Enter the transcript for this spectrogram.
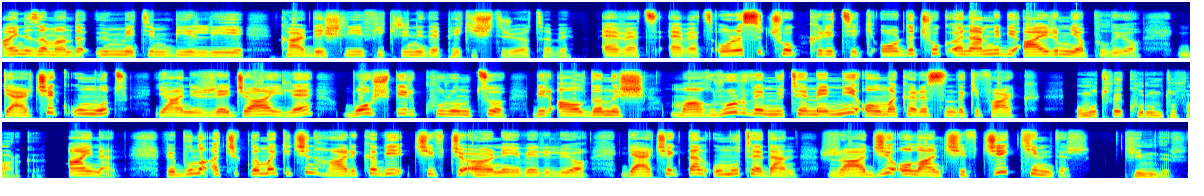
aynı zamanda ümmetin birliği, kardeşliği fikrini de pekiştiriyor tabii. Evet, evet. Orası çok kritik. Orada çok önemli bir ayrım yapılıyor. Gerçek umut yani reca ile boş bir kuruntu, bir aldanış, mağrur ve mütemenni olmak arasındaki fark. Umut ve kuruntu farkı. Aynen ve bunu açıklamak için harika bir çiftçi örneği veriliyor. Gerçekten umut eden, raci olan çiftçi kimdir? Kimdir?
